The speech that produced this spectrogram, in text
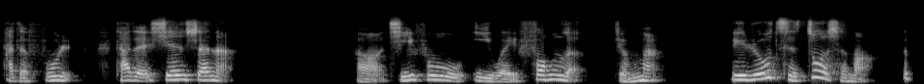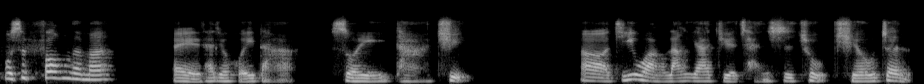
他的夫人。他的先生啊，啊，其夫以为疯了，就骂你如此做什么？这不是疯了吗？哎，他就回答：随他去。啊，即往琅琊觉禅师处求证，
